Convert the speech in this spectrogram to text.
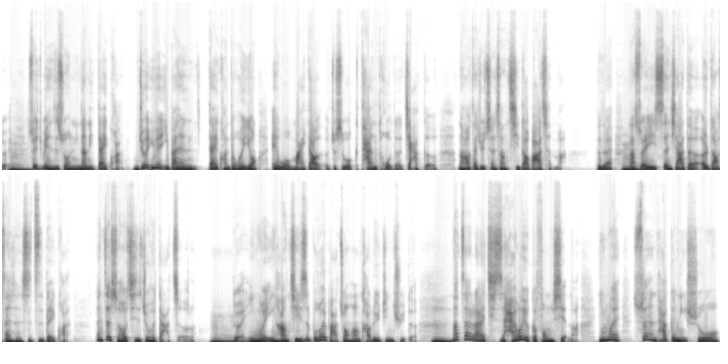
对，嗯所以就变成是说，你那你贷款，你就因为一般人贷款都会用，哎，我买到就是我谈妥的价格，然后再去乘上七到八成嘛，对不对？嗯那所以剩下的二到三成是自备款，但这时候其实就会打折了，嗯对，因为银行其实是不会把装潢考虑进去的。嗯，那再来，其实还会有个风险啊，因为虽然他跟你说，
